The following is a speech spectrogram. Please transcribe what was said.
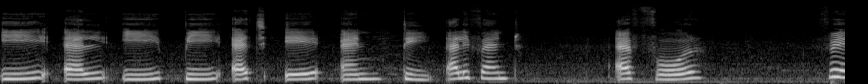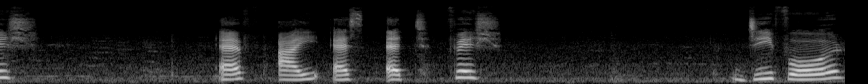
E L E P H A N T elephant. F for fish. F I S H fish. G for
